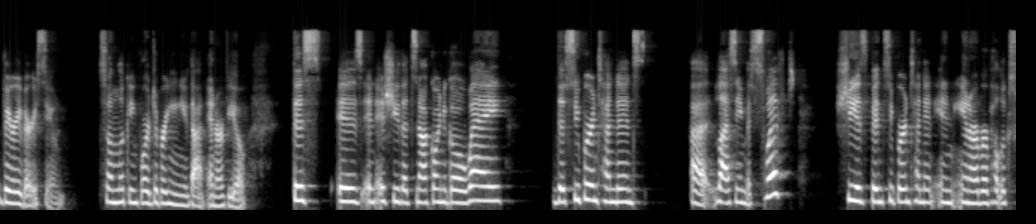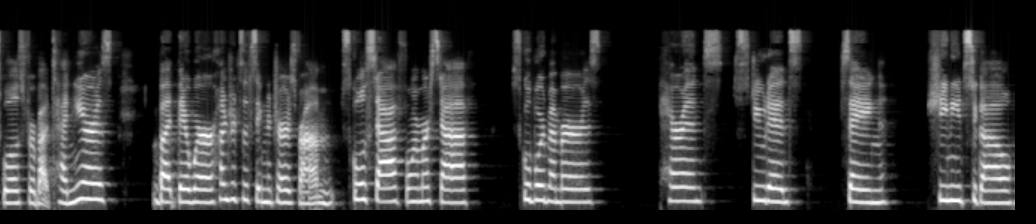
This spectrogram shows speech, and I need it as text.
very, very soon. So I'm looking forward to bringing you that interview. This is an issue that's not going to go away. The superintendent's uh, last name is Swift. She has been superintendent in Ann Arbor Public Schools for about 10 years, but there were hundreds of signatures from school staff, former staff, school board members, parents, students saying she needs to go.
